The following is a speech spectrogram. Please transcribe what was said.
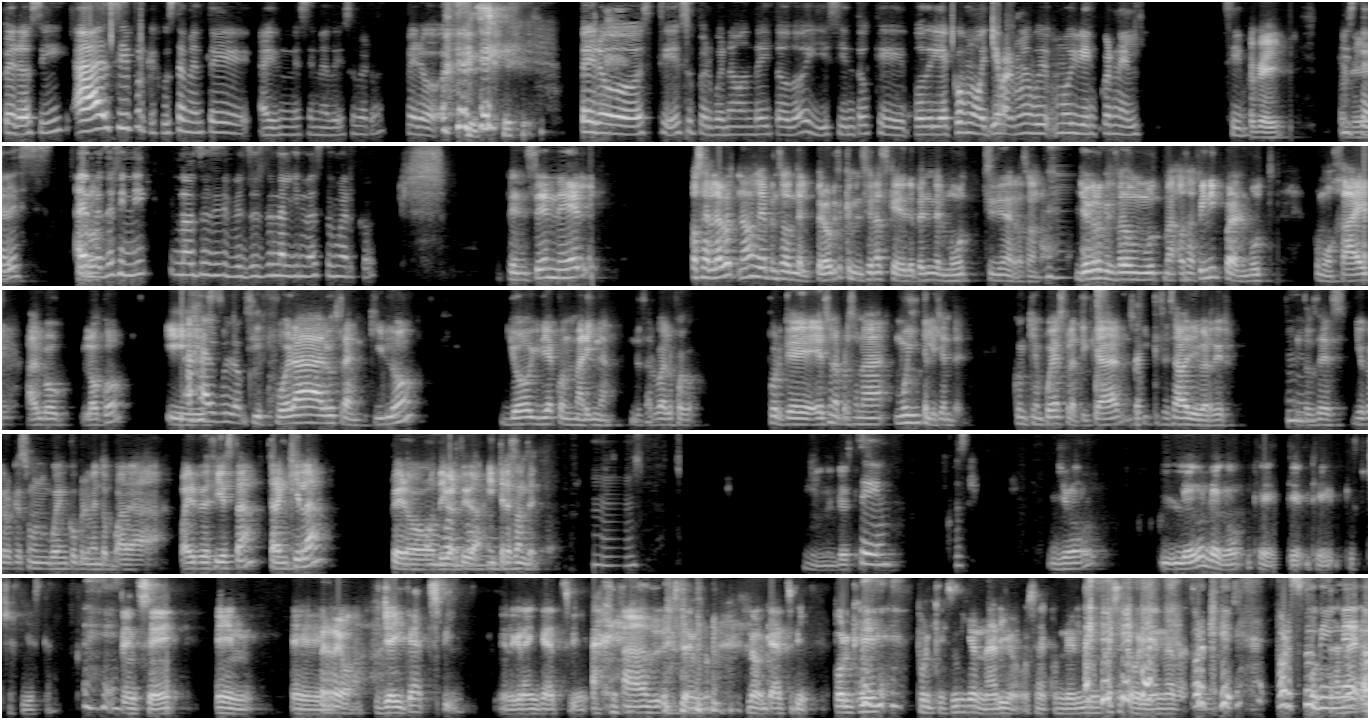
pero sí. Ah, sí, porque justamente hay una escena de eso, ¿verdad? Pero, Sí. pero sí, es súper buena onda y todo, y siento que podría como llevarme muy, muy bien con él. Sí. Ok. ¿Y ok. ustedes? Pero- Además de Finnick, no sé si pensaste en alguien más, tú, Marco. Pensé en él. O sea, la verdad, no había pensado en él, pero ahorita que mencionas que depende del mood, sí tienes razón. Yo creo que si fuera un mood más, o sea, Phoenix para el mood como hype, algo loco. Y Ajá, algo loco. si fuera algo tranquilo, yo iría con Marina, de Salvar el Fuego. Porque es una persona muy inteligente, con quien puedes platicar y que se sabe divertir. Entonces, yo creo que es un buen complemento para, para ir de fiesta, tranquila, pero divertida, interesante. Sí. Yo, luego, luego que, que, que, que escuché fiesta, pensé en eh, Perreo. Jay Gatsby, el gran Gatsby. Ah, sí. ¿no? No, Gatsby. ¿Por qué? Porque es millonario, o sea, con él nunca se acabaría nada. Porque por su Botana dinero.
